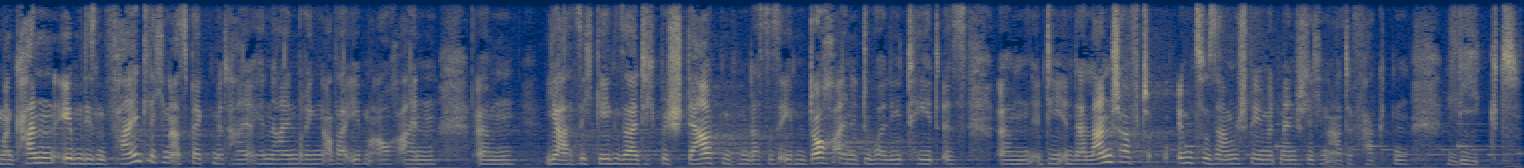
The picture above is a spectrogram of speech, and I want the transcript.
man kann eben diesen feindlichen Aspekt mit hineinbringen, aber eben auch einen ähm, ja, sich gegenseitig bestärkenden, dass es eben doch eine Dualität ist, ähm, die in der Landschaft im Zusammenspiel mit menschlichen Artefakten liegt.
